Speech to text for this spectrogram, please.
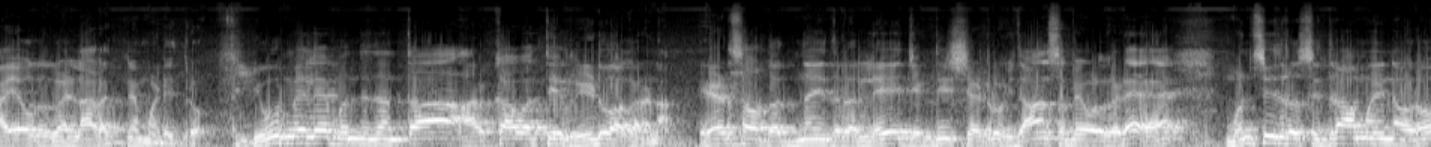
ಆಯೋಗಗಳನ್ನ ರಚನೆ ಮಾಡಿದ್ರು. ಇವ್ರ ಮೇಲೆ ಬಂದಿದ್ದಂಥ ಅರ್ಕಾವತಿ ರೀಡು ಹಗರಣ. ಎರಡು ಸಾವಿರದ ಹದಿನೈದರಲ್ಲಿ ಜಗದೀಶ್ ಶೆಟ್ಟರು ವಿಧಾನಸಭೆ ಒಳಗಡೆ ಮಣಿಸಿದ್ರು ಸಿದ್ದರಾಮಯ್ಯನವರು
